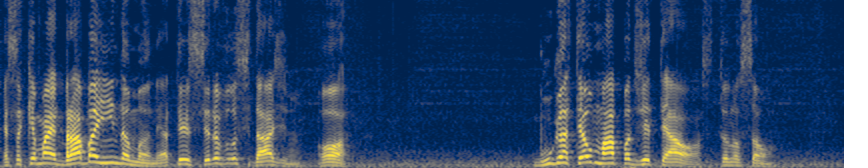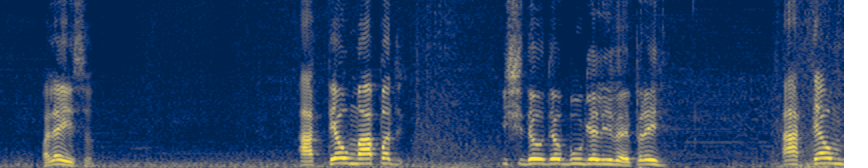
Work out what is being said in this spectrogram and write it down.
Essa aqui é mais braba ainda, mano. É a terceira velocidade, mano. Ó. Buga até o mapa do GTA, ó. Você tem noção. Olha isso. Até o mapa... Do... Ixi, deu, deu bug ali, velho. Peraí. Até o...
